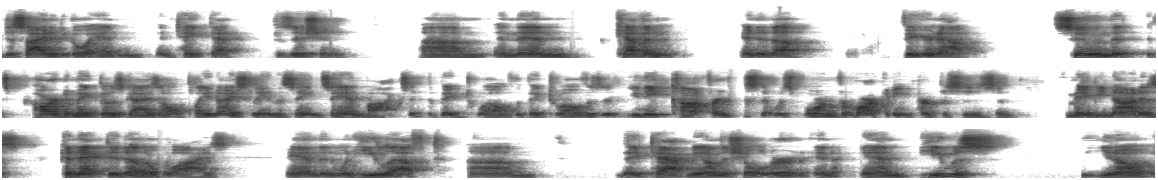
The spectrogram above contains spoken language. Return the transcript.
decided to go ahead and, and take that position. Um, and then Kevin ended up figuring out soon that it's hard to make those guys all play nicely in the same sandbox at the Big 12. The Big 12 is a unique conference that was formed for marketing purposes and maybe not as connected otherwise. And then when he left, um, they tapped me on the shoulder, and, and and he was, you know,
